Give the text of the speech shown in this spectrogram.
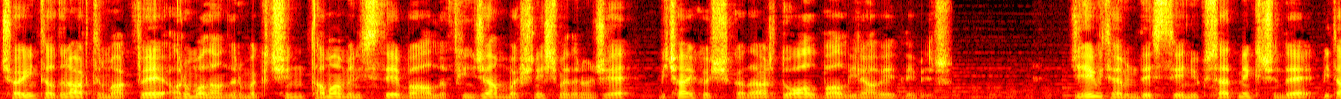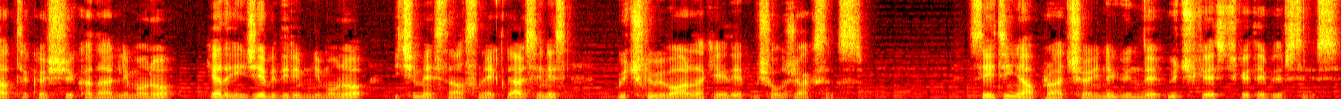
Çayın tadını artırmak ve aromalandırmak için tamamen isteğe bağlı fincan başına içmeden önce bir çay kaşığı kadar doğal bal ilave edilebilir. C vitamini desteğini yükseltmek için de bir tatlı kaşığı kadar limonu ya da ince bir dilim limonu içim esnasında eklerseniz güçlü bir bardak elde etmiş olacaksınız. Zeytin yaprağı çayını günde 3 kez tüketebilirsiniz.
